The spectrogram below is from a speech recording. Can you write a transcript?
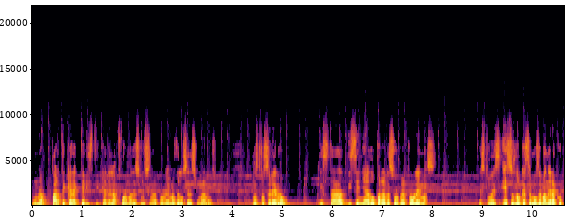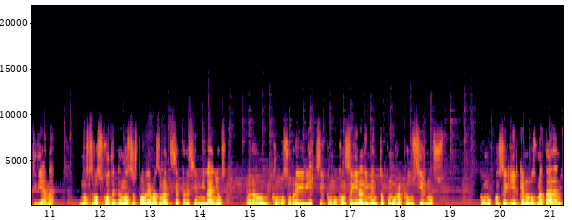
una parte característica de la forma de solucionar problemas de los seres humanos. Nuestro cerebro está diseñado para resolver problemas. Esto es, eso es lo que hacemos de manera cotidiana. Nuestros, nuestros problemas durante cerca de 100.000 años fueron cómo sobrevivir, ¿sí? cómo conseguir alimento, cómo reproducirnos, cómo conseguir que no nos mataran.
